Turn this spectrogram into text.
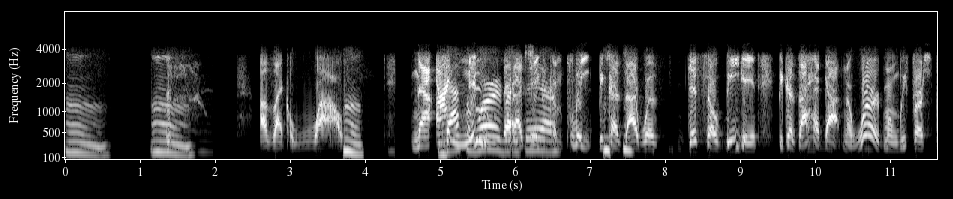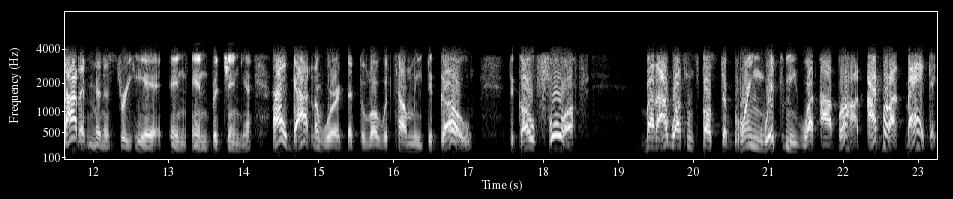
mm. Mm. I was like, wow. Mm. Now, I That's knew word that right I didn't complete because I was disobedient because I had gotten a word when we first started ministry here in, in Virginia. I had gotten a word that the Lord was telling me to go, to go forth, but I wasn't supposed to bring with me what I brought. I brought baggage.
